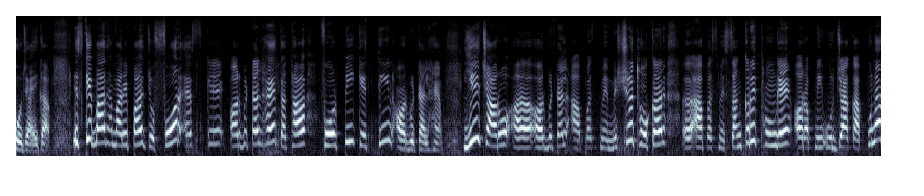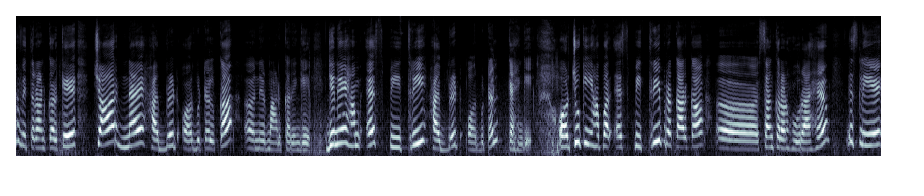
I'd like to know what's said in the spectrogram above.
हो जाएगा। इसके बाद हमारे पास जो 4s के ऑर्बिटल है तथा 4p के तीन ऑर्बिटल हैं। ये चारों ऑर्बिटल आपस में मिश्रित होकर आपस में संकरित होंगे और अपनी ऊर्जा का पुनर्वितरण करके चार नए हाइब्रिड ऑर्बिटल का निर्माण करेंगे, जिन्हें हम sp3 हाइब्रिड ऑर्बिटल कहेंगे। और चूँकि यहाँ पर sp3 प्रकार का संकरण हो रहा है, इसलिए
